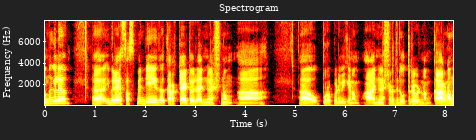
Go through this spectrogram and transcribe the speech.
ഒന്നുകിൽ ഇവരെ സസ്പെൻഡ് ചെയ്ത് കറക്റ്റായിട്ട് ഒരു അന്വേഷണം പുറപ്പെടുവിക്കണം ആ അന്വേഷണത്തിന് ഉത്തരവിടണം. കാരണം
